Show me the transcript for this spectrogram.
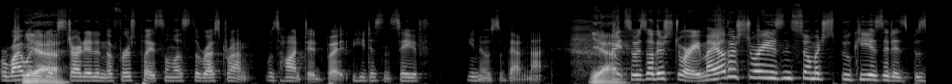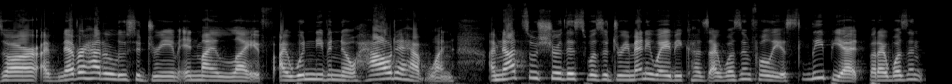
or why would it have started in the first place unless the restaurant was haunted, but he doesn't say if he knows of that or not. Yeah. All right, so his other story. My other story isn't so much spooky as it is bizarre. I've never had a lucid dream in my life. I wouldn't even know how to have one. I'm not so sure this was a dream anyway because I wasn't fully asleep yet, but I wasn't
